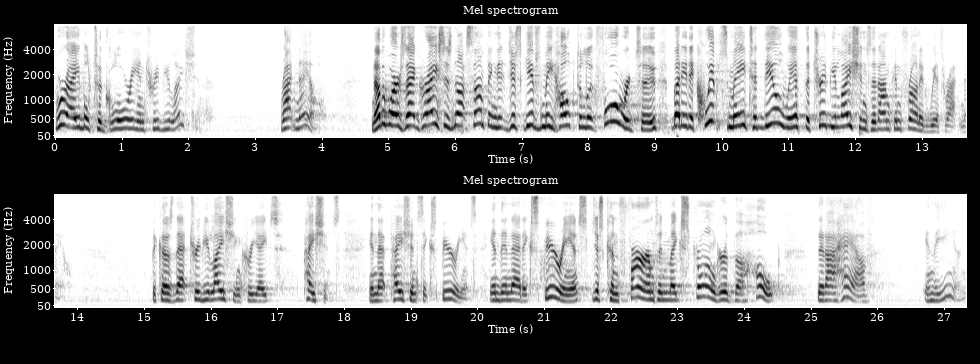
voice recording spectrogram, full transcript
we're able to glory in tribulation right now. In other words, that grace is not something that just gives me hope to look forward to, but it equips me to deal with the tribulations that I'm confronted with right now because that tribulation creates patience. And that patience experience. And then that experience just confirms and makes stronger the hope that I have in the end.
